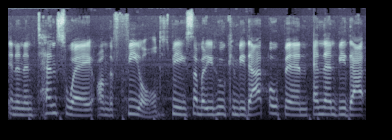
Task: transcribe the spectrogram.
in an intense way on the field? Being somebody who can be that open and then be that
